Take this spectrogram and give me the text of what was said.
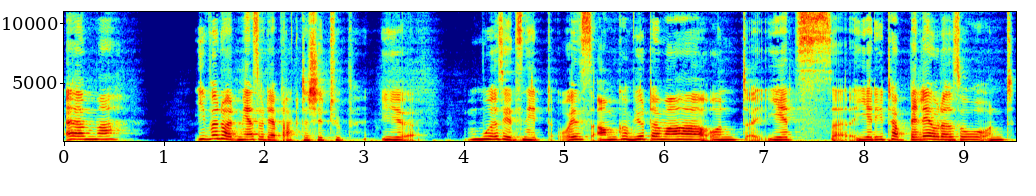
ähm, ich bin halt mehr so der praktische Typ. Ich muss jetzt nicht alles am Computer machen und jetzt jede Tabelle oder so und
